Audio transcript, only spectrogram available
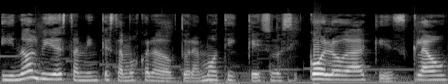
Y no olvides también que estamos con la doctora Moti, que es una psicóloga, que es clown,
